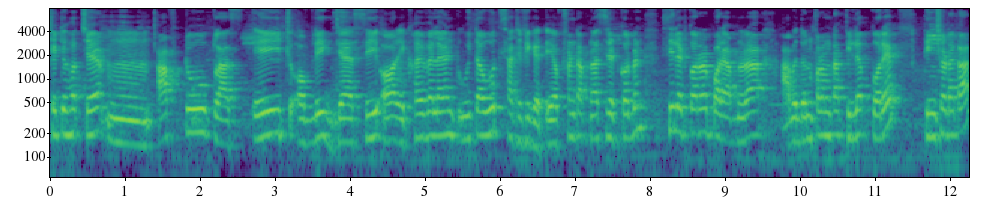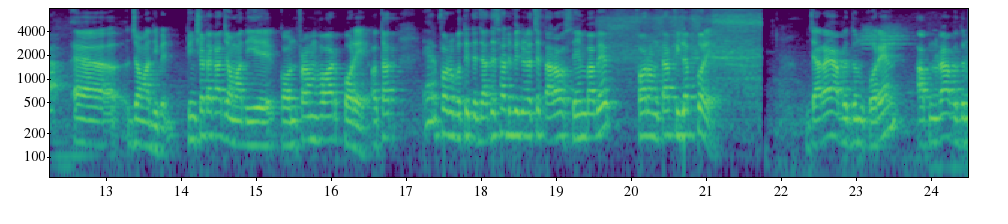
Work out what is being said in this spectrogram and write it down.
সেটি হচ্ছে up to class eight oblique JSC or equivalent without certificate এই অপশনটা আপনারা সিলেক্ট করবেন। সিলেক্ট করার পরে আপনারা আবেদন ফর্মটা ফিল আপ করে তিনশো টাকা জমা দিবেন। তিনশো টাকা জমা দিয়ে কনফার্ম হওয়ার পরে, অর্থাৎ এর পরবর্তীতে যাদের সার্টিফিকেট আছে তারাও সেমভাবে ফর্মটা ফিল আপ করে। যারা আবেদন করেন, আপনারা আবেদন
